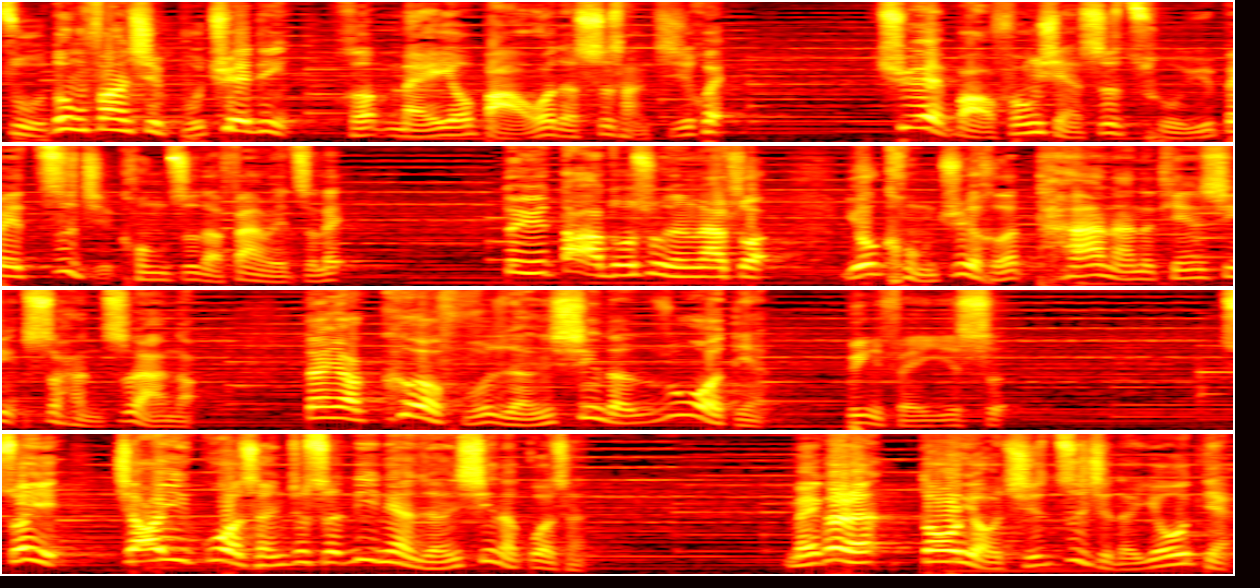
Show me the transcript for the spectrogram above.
主动放弃不确定和没有把握的市场机会。确保风险是处于被自己控制的范围之内。对于大多数人来说，有恐惧和贪婪的天性是很自然的，但要克服人性的弱点，并非易事。所以，交易过程就是历练人性的过程。每个人都有其自己的优点，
